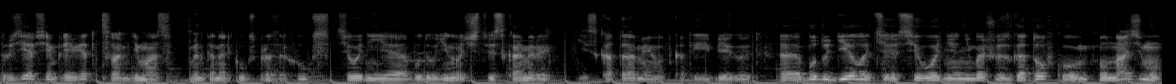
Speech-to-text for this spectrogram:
Друзья, всем привет! С вами Димас, вы на канале Cooks Brother Hooks. Сегодня я буду в одиночестве с камерой и с котами, вот коты бегают. Э, буду делать сегодня небольшую заготовку ну, на зиму.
